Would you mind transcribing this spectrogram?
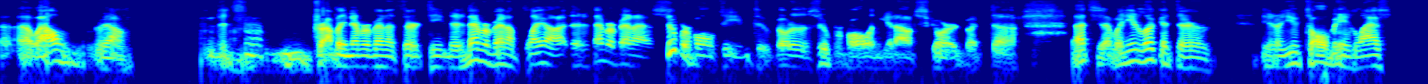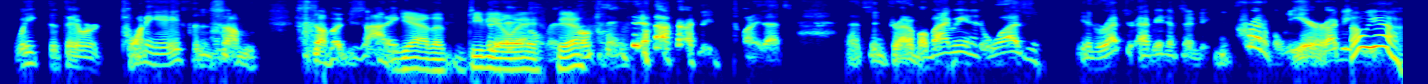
uh, well, well, it's probably never been a 13. There's never been a playoff. There's never been a Super Bowl team to go to the Super Bowl and get outscored. But uh, that's when you look at their, you know, you told me last week that they were 28th and some some exotic. Yeah, the DVOA. Yeah. Okay. I mean, 20. That's that's incredible. But I mean, it was in retro, I mean, it's an incredible year. I mean, oh yeah,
